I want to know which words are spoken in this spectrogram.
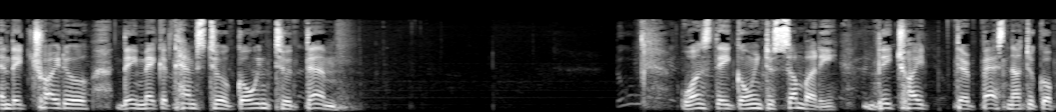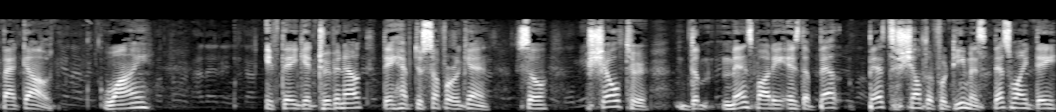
and they try to, they make attempts to go into them. Once they go into somebody, they try their best not to go back out. Why? If they get driven out, they have to suffer again. So shelter, the man's body is the be- best shelter for demons. That's why they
